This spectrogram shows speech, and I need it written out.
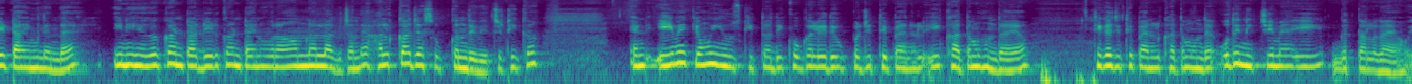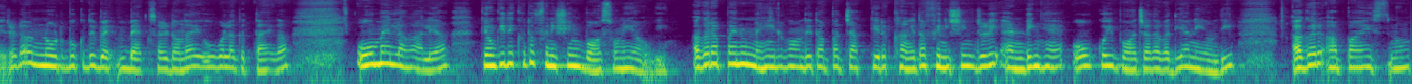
ਇਹ ਟਾਈਮ ਲੈਂਦਾ ਹੈ। ਇਹ ਨਹੀਂ ਹੈਗਾ, ਘੰਟਾ, ਡੇਢ ਘੰਟਾ ਇਹਨੂੰ ਆਰਾਮ ਨਾਲ ਲੱਗ ਜਾਂਦਾ ਹਲਕਾ ਜਿਹਾ ਸੁੱਕਣ ਦੇ ਵਿੱਚ, ਠੀਕ ਆ। ਐਂਡ ਇਹ ਮੈਂ ਕਿਉਂ ਯੂਜ਼ ਕੀਤਾ? ਦੇਖੋ, ਗਲੇ ਦੇ ਉੱਪਰ ਜਿੱਥੇ ਪੈਨਲ ਇਹ ਖਤਮ ਹੁੰਦਾ ਆ ਠੀਕ ਹੈ, ਜਿੱਥੇ ਪੈਨਲ ਖਤਮ ਹੁੰਦਾ ਉਹਦੇ ਨੀਚੇ ਮੈਂ ਇਹ ਗੱਤਾ ਲਗਾਇਆ ਹੋਇਆ, ਜਿਹੜਾ ਨੋਟਬੁੱਕ ਦੇ ਬੈਕ ਸਾਈਡ ਆਉਂਦਾ ਉਹ ਵਾਲਾ ਗੱਤਾ ਹੈਗਾ, ਉਹ ਮੈਂ ਲਗਾ ਲਿਆ, ਕਿਉਂਕਿ ਦੇਖੋ ਤਾਂ ਫਿਨਿਸ਼ਿੰਗ ਬਹੁਤ ਸੋਹਣੀ ਆਊਗੀ। ਅਗਰ ਆਪਾਂ ਇਹਨੂੰ ਨਹੀਂ ਲਗਾਉਂਦੇ ਤਾਂ ਆਪਾਂ ਚੱਕ ਕੇ ਰੱਖਾਂਗੇ, ਤਾਂ ਫਿਨਿਸ਼ਿੰਗ ਜਿਹੜੀ ਐਂਡਿੰਗ ਹੈ, ਉਹ ਕੋਈ ਬਹੁਤ ਜ਼ਿਆਦਾ ਵਧੀਆ ਨਹੀਂ ਆਉਂਦੀ। ਅਗਰ ਆਪਾਂ ਇਸ ਨੂੰ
